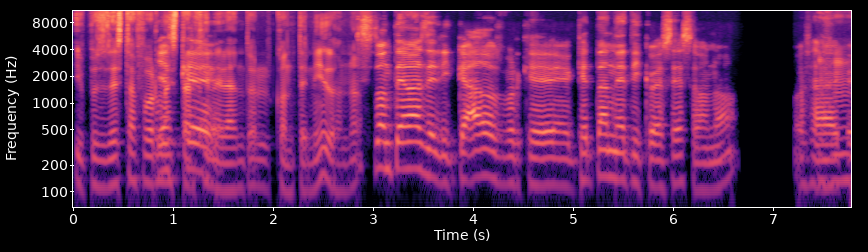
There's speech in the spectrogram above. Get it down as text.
Y pues de esta forma estar generando el contenido, ¿no? Son temas delicados porque qué tan ético es eso, ¿no? O sea, que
